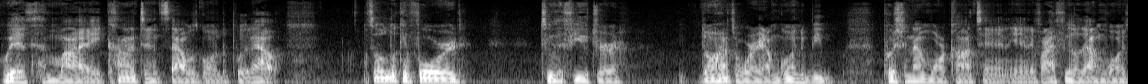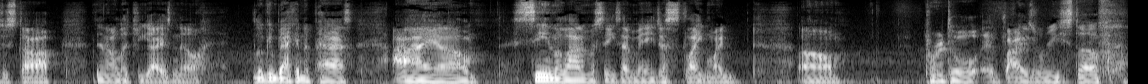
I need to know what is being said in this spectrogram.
with my contents I was going to put out. So looking forward to the future. Don't have to worry. I'm going to be pushing out more content. And if I feel that I'm going to stop, then I'll let you guys know. Looking back in the past, I um seen a lot of mistakes I made, just like my um parental advisory stuff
